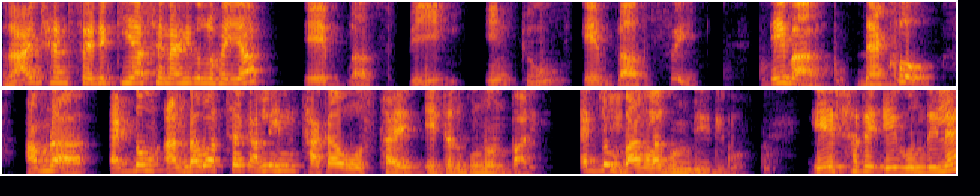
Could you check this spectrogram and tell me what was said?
রাইট হ্যান্ড সাইডে কি আছে নাহিদুল ভাইয়া? A plus B into A plus C এবার দেখো আমরা একদম আন্ডা বাচ্চাকালীন থাকা অবস্থায় এটার গুণন পারি। একদম বাংলা গুণ দিয়ে দিব। এর সাথে এ গুণ দিলে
